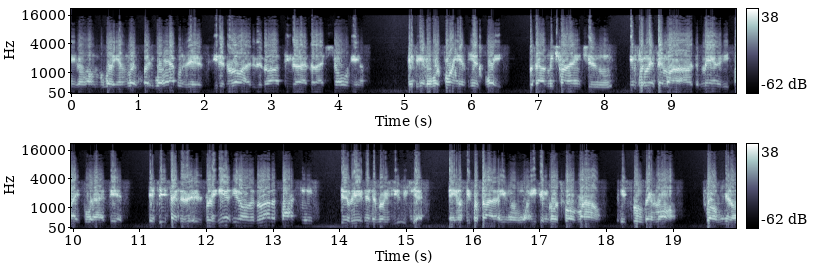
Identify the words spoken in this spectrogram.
things along the way. And what, what, what happens is, he didn't realize that a lot of things that I, that I showed him, they begin to work for him his way, without me trying to implement them or, or demand that he fight for what I did. His defense is, is. He, you know, there's a lot of boxing skills he hasn't really used yet. And, you know, people thought, you know, he can go 12 rounds. He proved them wrong. 12, you know,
